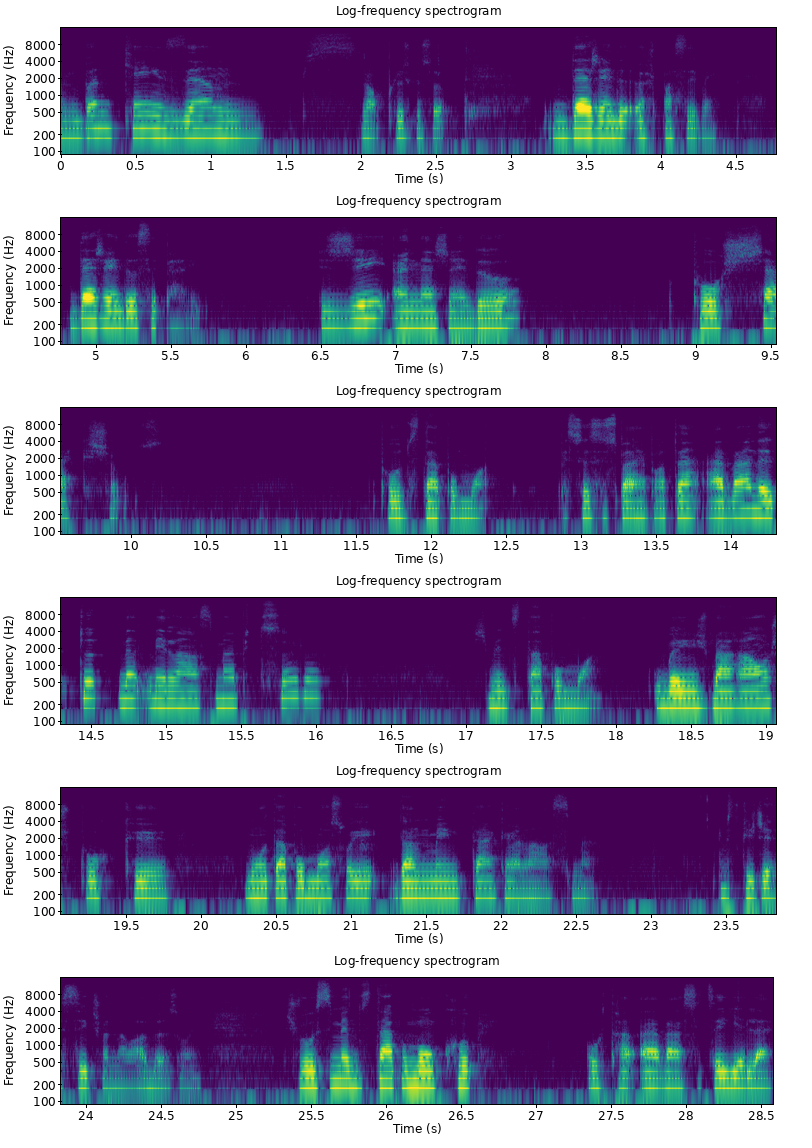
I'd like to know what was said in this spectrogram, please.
une bonne quinzaine, non, plus que ça, d'agenda, euh, je pense c'est 20, d'agenda séparés. J'ai un agenda pour chaque chose. Pour du temps pour moi. Ça, c'est super important. Avant de tout mettre mes lancements puis tout ça, là, je mets du temps pour moi. Ou bien je m'arrange pour que mon temps pour moi soit dans le même temps qu'un lancement. Parce que je sais que je vais en avoir besoin. Je vais aussi mettre du temps pour mon couple au avant ça. Il y a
